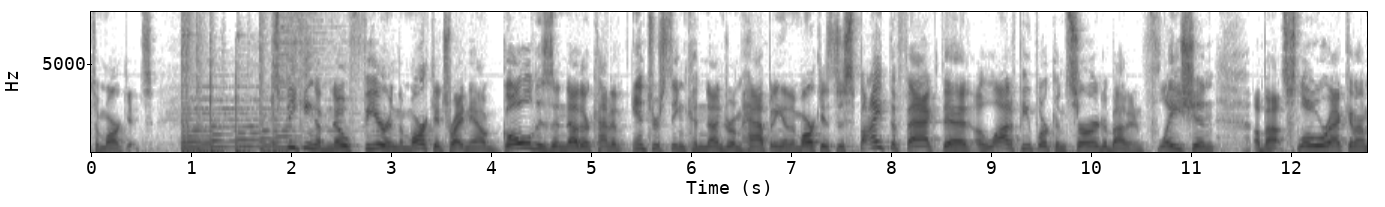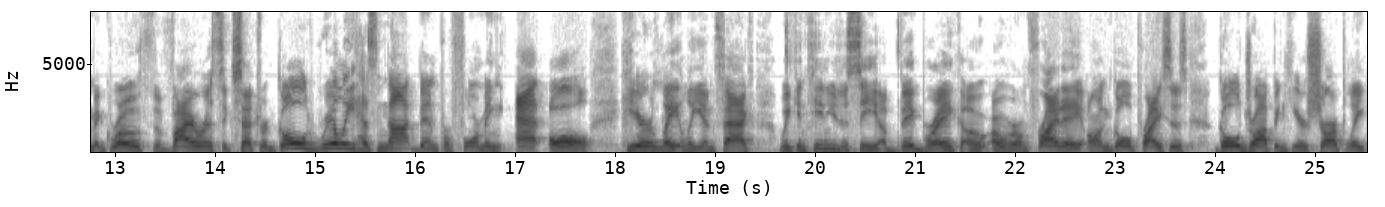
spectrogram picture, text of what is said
to markets. Speaking of no fear in the markets right now, gold is another kind of interesting conundrum happening in the markets, despite the fact that a lot of people are concerned about inflation, about slower economic growth, the virus, etc. Gold really has not been performing at all here lately. In fact, we continue to see a big break over on Friday on gold prices, gold dropping here sharply,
